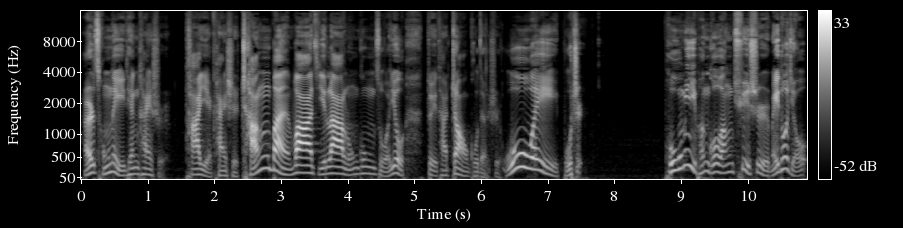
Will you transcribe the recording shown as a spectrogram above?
而从那一天开始，他也开始常伴挖吉拉隆功左右，对他照顾的是无微不至。普密蓬国王去世没多久，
